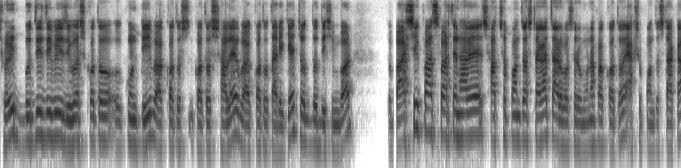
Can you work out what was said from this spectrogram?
শহীদ বুদ্ধিজীবী দিবস কত, কোনটি বা কত কত সালে বা কত তারিখে? চোদ্দ ডিসেম্বর। তো বার্ষিক পাঁচ পার্সেন্ট হারে সাতশো পঞ্চাশ টাকা, চার বছরের মুনাফা কত? একশো পঞ্চাশ টাকা।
